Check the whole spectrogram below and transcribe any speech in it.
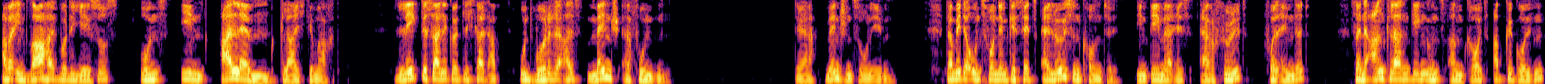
Aber in Wahrheit wurde Jesus uns in allem gleichgemacht, legte seine Göttlichkeit ab und wurde als Mensch erfunden. Der Menschensohn eben, damit er uns von dem Gesetz erlösen konnte indem er es erfüllt, vollendet, seine Anklagen gegen uns am Kreuz abgegolten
